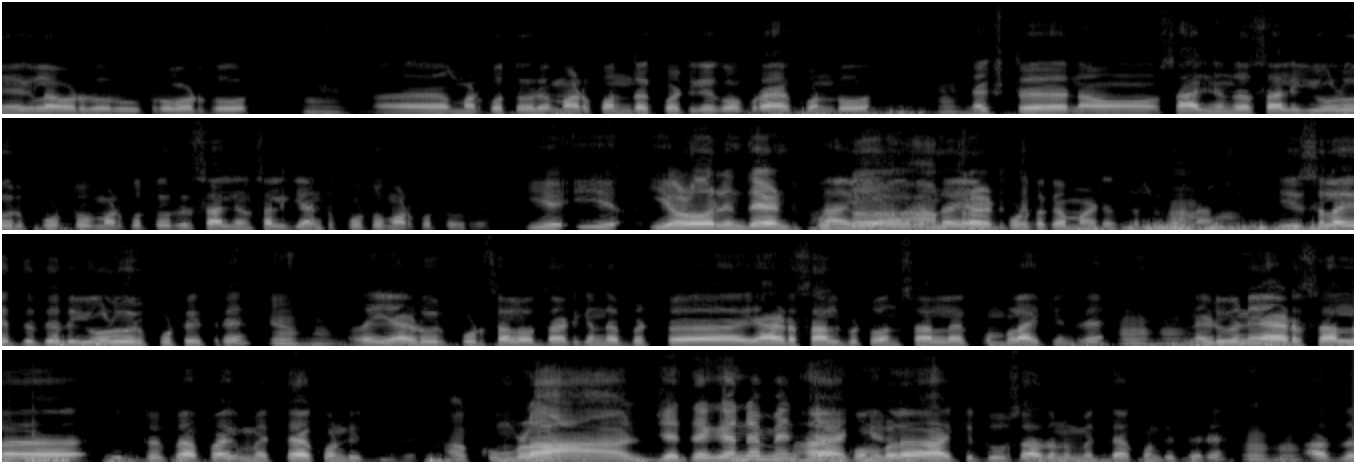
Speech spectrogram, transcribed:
ನೇಗಿಲ ಹೊಡೆದು ರೂಟ್ರು ಹೊಡೆದು. ಮಾಡ್ಕೋತೇವ್ರಿ ಮಾಡ್ಕೊಂಡ್ ಕೊಟ್ಟಿಗೆ ಗೊಬ್ಬರ ಹಾಕೊಂಡು. ನೆಕ್ಸ್ಟ್ ನಾವು ಸಾಲಿನಿಂದ ಸಾಲಿಗೆ ಏಳು ಫೂಟ್ ಮಾಡ್ಕೋತೀವ್ರಿ ಸಾಲಿನ ಸಾಲಿಗೆ ಎಂಟು ಫೂಟ್ ಮಾಡ್ಕೋತೀವ್ರಿ. ಏಳುವರಿಂದ ಎಂಟು ಫುಟ್. ತನಕ ಮಾಡಿರ್ತಾರ. ಈ ಸಲ ಇದ್ದಿದ್ದು ಏಳುವರೆ ಫೂಟ್ ಐತ್ರಿ. ಅಂದ್ರೆ ಎರಡೂವರೆ ಫೂಟ್ ಸಾಲ ತಾಟ್ಕಿಂದ ಬಿಟ್ಟು ಎರಡ್ ಸಾಲ ಬಿಟ್ಟು ಒಂದ್ ಸಾಲ ಕುಂಬಳ ಹಾಕಿನ್ರಿ. ನಡುವಿನ ಎರಡ್ ಸಾಲ ಇಂಟರ್ ಕ್ರಾಪ್ ಆಗಿ ಮೆತ್ತೆ ಹಾಕೊಂಡಿದ್ರಿ ಆ ಕುಂಬಳ ಜೊತೆಗೇನೆ ಮೆತ್ತ. ಕುಂಬಳ ಹಾಕಿದ ದಿವಸ ಅದನ್ನು ಮೆತ್ತೆ ಹಾಕೊಂಡಿದ್ದೀರಿ. ಅದ್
